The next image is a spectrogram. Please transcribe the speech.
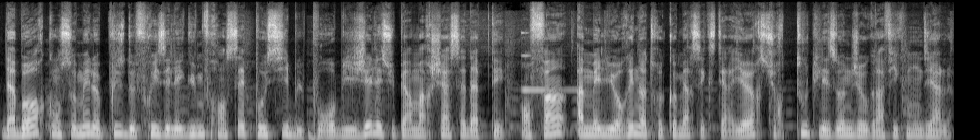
D'abord, consommer le plus de fruits et légumes français possible pour obliger les supermarchés à s'adapter. Enfin, améliorer notre commerce extérieur sur toutes les zones géographiques mondiales.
